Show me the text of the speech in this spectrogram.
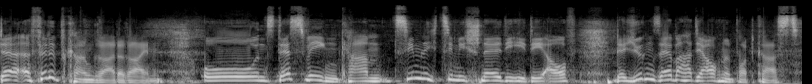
der äh, Philipp kam gerade rein. Und deswegen kam ziemlich, ziemlich schnell die Idee auf, der Jürgen selber hat ja auch einen Podcast.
